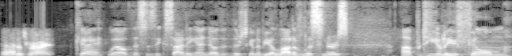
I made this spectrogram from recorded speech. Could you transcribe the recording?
That is right. Okay. Well, this is exciting. I know that there's going to be a lot of listeners, uh, particularly film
